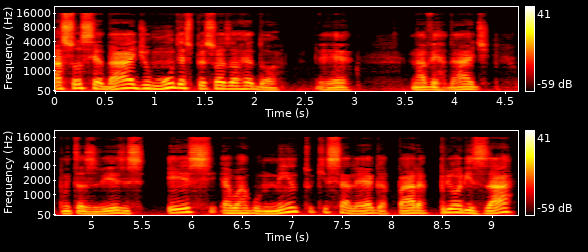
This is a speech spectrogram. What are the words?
a sociedade, o mundo e as pessoas ao redor. É, na verdade, muitas vezes esse é o argumento que se alega para priorizar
